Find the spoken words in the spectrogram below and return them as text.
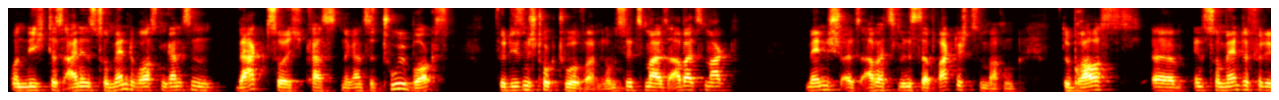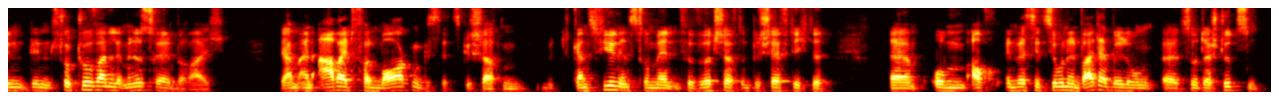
und nicht das eine Instrument. Du brauchst einen ganzen Werkzeugkasten, eine ganze Toolbox, für diesen Strukturwandel. Um es jetzt mal als Arbeitsmarktmensch, als Arbeitsminister praktisch zu machen. Du brauchst äh, Instrumente für den, den Strukturwandel im industriellen Bereich. Wir haben ein Arbeit von morgen Gesetz geschaffen mit ganz vielen Instrumenten für Wirtschaft und Beschäftigte, äh, um auch Investitionen in Weiterbildung äh, zu unterstützen.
